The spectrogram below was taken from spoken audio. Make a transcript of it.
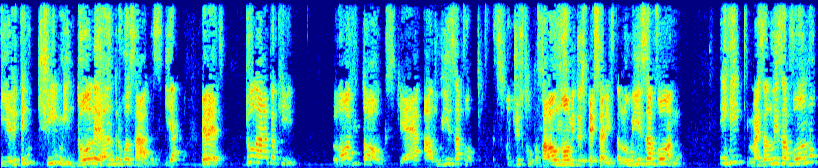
E ele tem time do Leandro Rosadas. E a... Beleza. Do lado aqui, Love Talks, que é a Luísa. Desculpa, falar o nome do especialista. Luísa Vono. Henrique, mas a Luísa Vono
